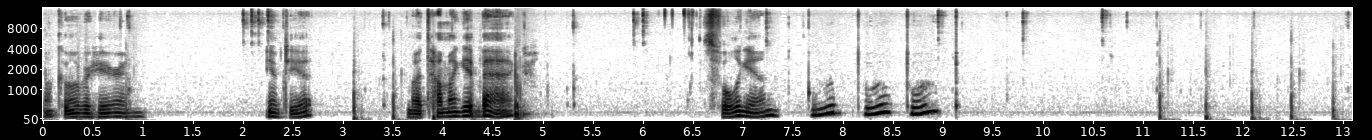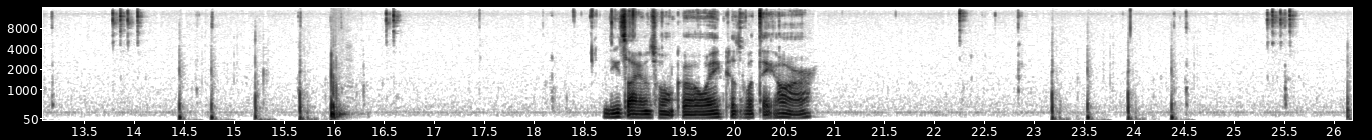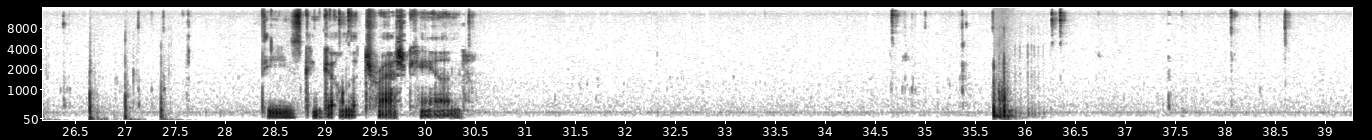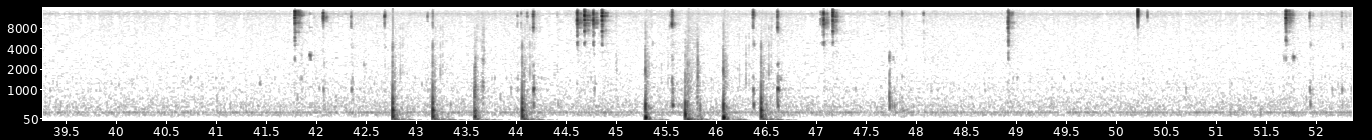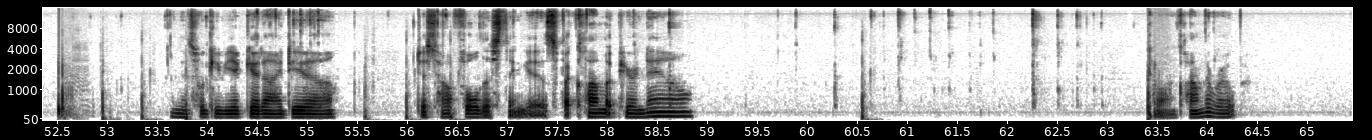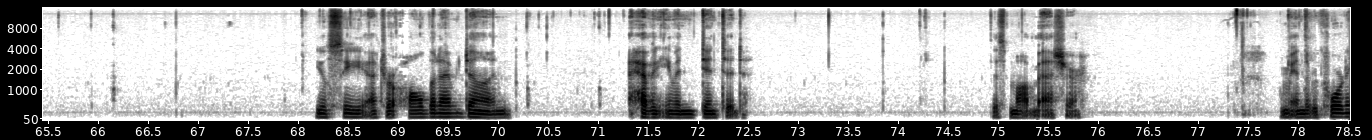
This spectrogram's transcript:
I'll come over here and empty it. By the time I get back, it's full again. Whoop, whoop, whoop. These items won't go away because what they are. These can go in the trash can. And this will give you a good idea just how full this thing is. If I climb up here now, come on, climb the rope. You'll see after all that I've done, I haven't even dented this mob masher. I'm in the recording.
